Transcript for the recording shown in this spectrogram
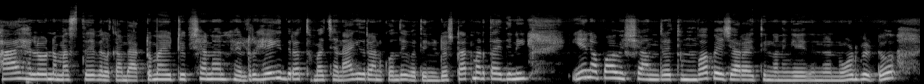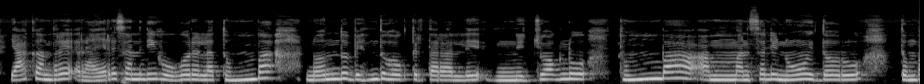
ಹಾಯ್ ಹಲೋ ನಮಸ್ತೆ. Welcome back to my YouTube channel ಎಲ್ಲರೂ ಹೇಗಿದ್ದೀರಾ? ತುಂಬ ಚೆನ್ನಾಗಿದ್ದೀರಾ ಅನ್ಕೊಂಡು ಇವತ್ತಿನ ವಿಡಿಯೋ ಸ್ಟಾರ್ಟ್ ಮಾಡ್ತಾ ಇದ್ದೀನಿ. ಏನಪ್ಪ ವಿಷಯ ಅಂದರೆ ತುಂಬ ಬೇಜಾರಾಯಿತು ನನಗೆ ಇದನ್ನು ನೋಡಿಬಿಟ್ಟು. ಯಾಕಂದರೆ ರಾಯರ ಸನ್ನಿಧಿಗೆ ಹೋಗೋರೆಲ್ಲ ತುಂಬ ನೊಂದು ಬೆಂದು ಹೋಗ್ತಿರ್ತಾರೆ ಅಲ್ಲಿ. ನಿಜವಾಗ್ಲೂ ತುಂಬ ಮನಸ್ಸಲ್ಲಿ ನೋವು ಇದ್ದವರು, ತುಂಬ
